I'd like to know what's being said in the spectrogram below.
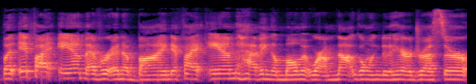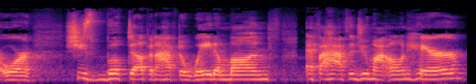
But if I am ever in a bind, if I am having a moment where I'm not going to the hairdresser or she's booked up and I have to wait a month, if I have to do my own hair,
